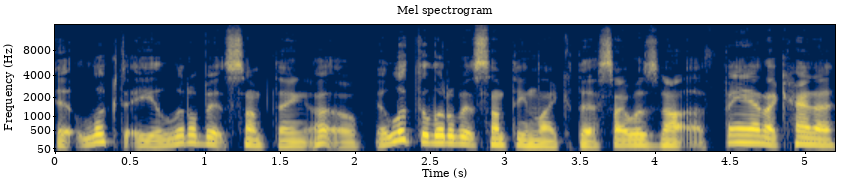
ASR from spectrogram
it looked a little bit something, uh oh, it looked a little bit something like this. I was not a fan. I kind of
